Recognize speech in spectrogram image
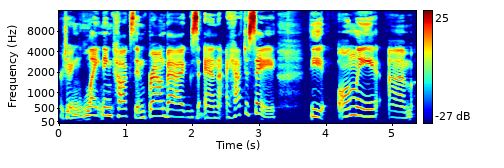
We're doing lightning talks in brown bags. And I have to say, the only um,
